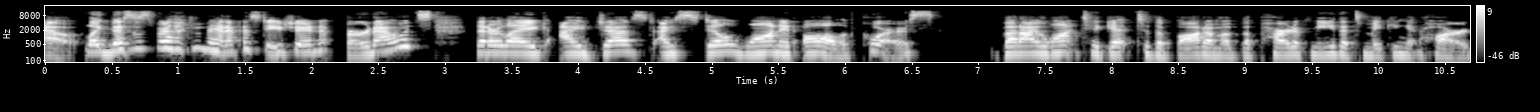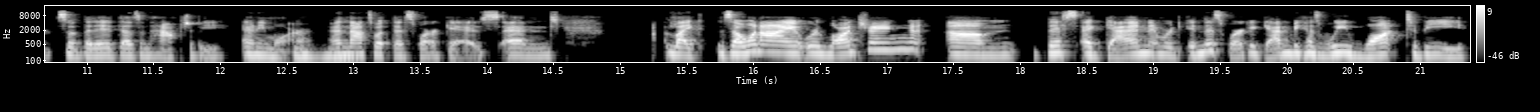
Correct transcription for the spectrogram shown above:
out. Like this is for the manifestation burnouts that are like I just I still want it all, of course, but I want to get to the bottom of the part of me that's making it hard so that it doesn't have to be anymore. Mm-hmm. And that's what this work is. And like Zoe and I we're launching um this again and we're in this work again because we want to be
